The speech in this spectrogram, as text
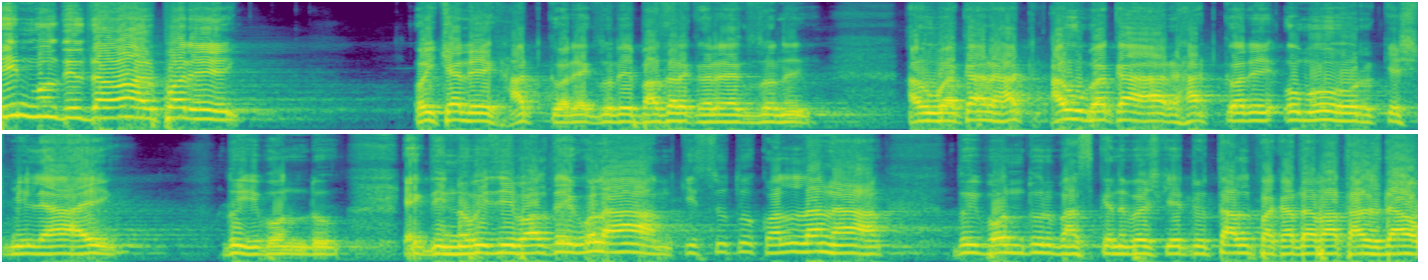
তিন মন্দির যাওয়ার পরে ওইখানে হাট করে একজনে, বাজার করে একজনে আউ বাকার হাট আউ বাকার হাট করে ওমর কেশমিলাই। দুই বন্ধু একদিন নবীজি বলতে গোলাম কিছু তো করলা না। দুই বন্ধুর মাঝখানে বসে একটু তাল পাকাদা বাতাস দাও।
